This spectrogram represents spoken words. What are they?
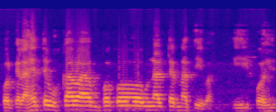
Porque la gente buscaba un poco una alternativa y pues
